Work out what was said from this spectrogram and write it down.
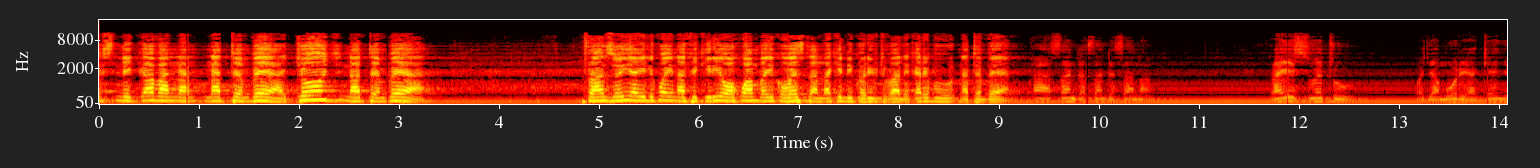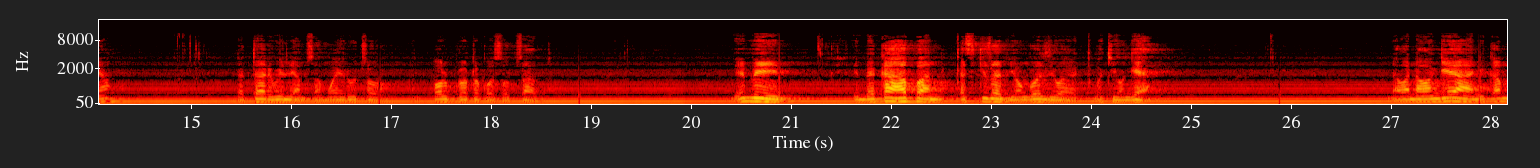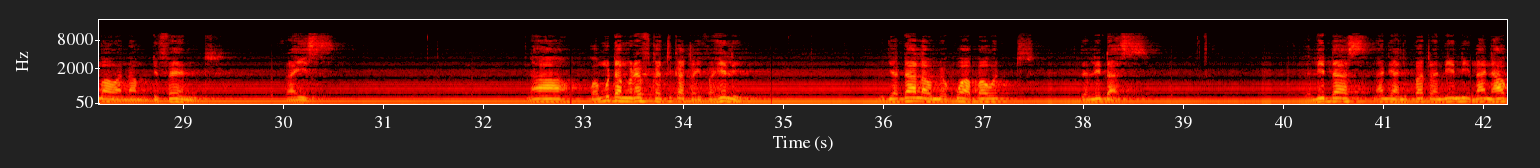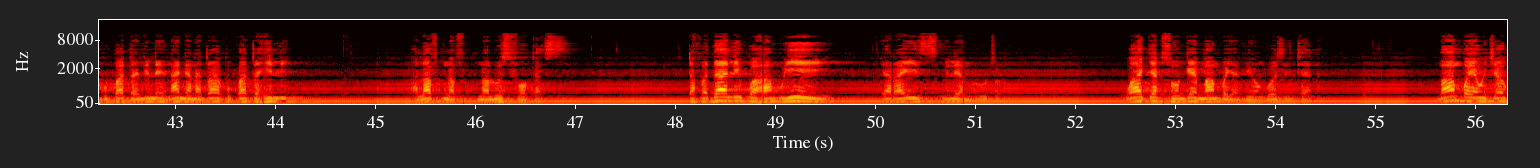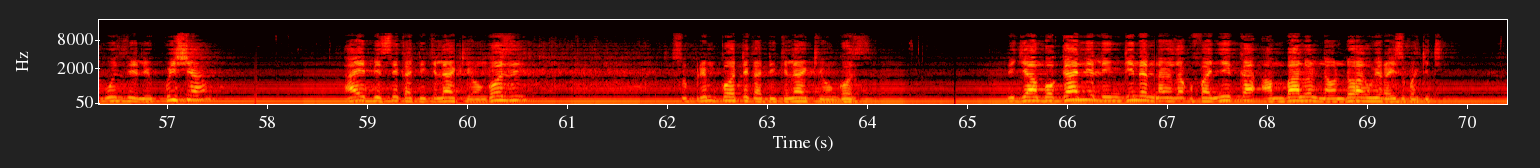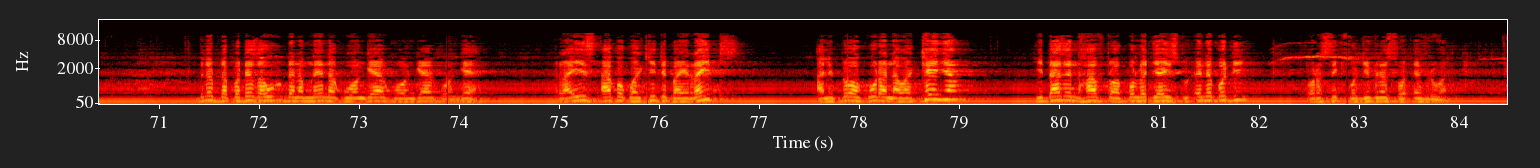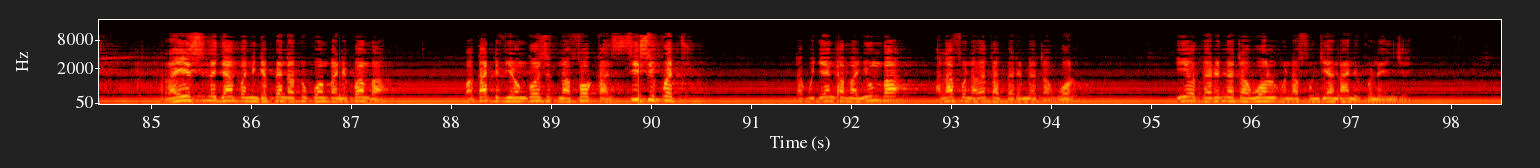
Next ni Governor Natembea, George Natembea. Trans Nzoia ilikuwa inafikiriwa kwamba iko Western lakini iko Rift Valley. Karibu Natembea. Asante, asante sana rais wetu wa Jamhuri ya Kenya Daktari William Samoei Ruto, all protocols observed. Mimi nimekaa hapa nikasikiza viongozi wa- wakiongea na wanaongea ni kama wanamdefend rais, na kwa muda mrefu katika taifa hili mjadala umekuwa about the leaders the leaders, nani alipata nini, nani hakupata lile, nani anataka kupata hili, alafu tuna, lose focus. Tafadhali, kwa hamu hii ya Rais William Ruto, waja tusongee mambo ya viongozi tena. Mambo ya uchaguzi ilikwisha, IBC kadikilea kiongozi, Supreme Court kadikilea kiongozi. Ni jambo gani lingine linaweza kufanyika ambalo linaondoa huyu rais kwa kiti? Bila tutapoteza muda namna na kuongea kuongea kuongea. Rais ako kwa kiti by right, alipewa kura na Wakenya. He doesn't have to apologize to anybody or seek forgiveness for everyone. Rais, ile jambo ningependa tu kuomba ni kwamba wakati viongozi tuna focus sisi kwetu na kujenga manyumba, alafu unaweka perimeter wall. Hiyo perimeter wall unafungia nani kule nje?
